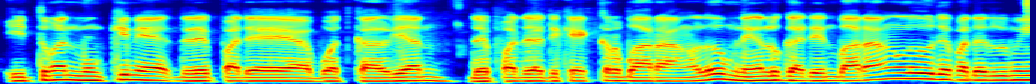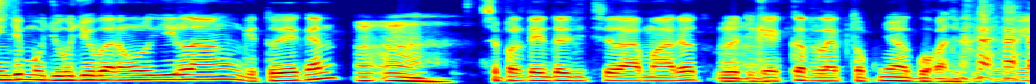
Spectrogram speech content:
itu kan mungkin ya daripada ya buat kalian daripada di keker barang lu mendingan lu gadein barang lu daripada lu minjem ujung-ujung barang lu hilang gitu ya kan Mm-mm. seperti yang tadi cerita Mario udah di keker laptopnya gua kasih pinjemin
